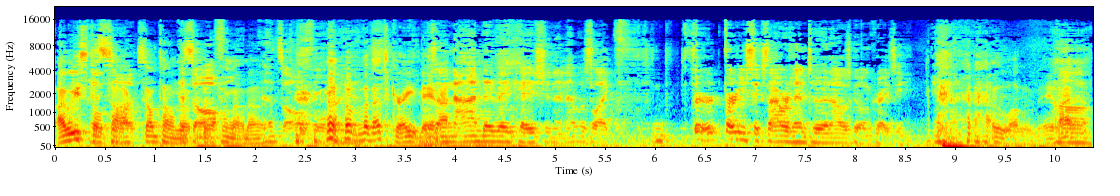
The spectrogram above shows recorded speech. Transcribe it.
I, we still talk. Sometimes It's awful. No, no. It's awful, but that's great, man. It was a nine day vacation, and it was like 36 hours into it, I was going crazy. I love it, man. Uh,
